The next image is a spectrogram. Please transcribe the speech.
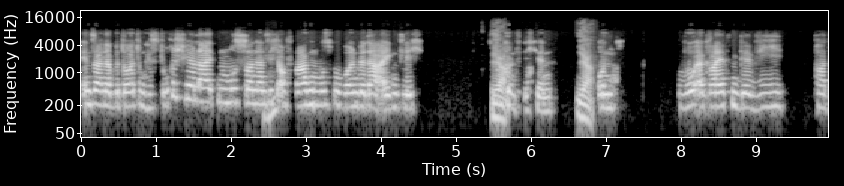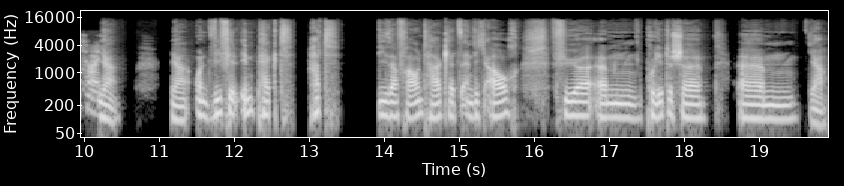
in seiner Bedeutung historisch herleiten muss, sondern mhm. sich auch fragen muss, wo wollen wir da eigentlich ja. zukünftig hin? Ja. Und wo ergreifen wir wie Partei? Ja. Ja. Und wie viel Impact hat dieser Frauentag letztendlich auch für ähm, politische ähm, ja,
